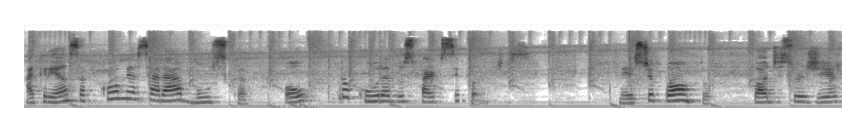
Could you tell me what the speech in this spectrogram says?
a criança começará a busca ou procura dos participantes. Neste ponto, pode surgir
